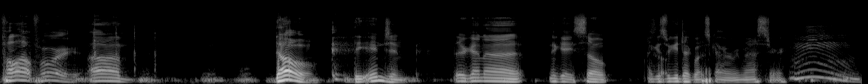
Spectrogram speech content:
Fallout 4. Um. No, the engine. They're gonna. Okay, so I guess So- we can talk about Skyrim Remaster. Mm.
